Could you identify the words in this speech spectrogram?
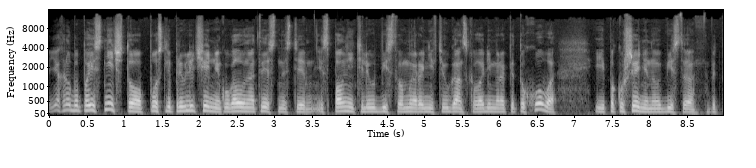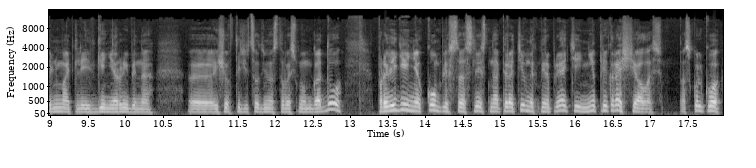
Я хотел бы пояснить, что после привлечения к уголовной ответственности исполнителя убийства мэра Нефтеюганска Владимира Петухова и покушения на убийство предпринимателя Евгения Рыбина э, еще в 1998 году, проведение комплекса следственно-оперативных мероприятий не прекращалось, поскольку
